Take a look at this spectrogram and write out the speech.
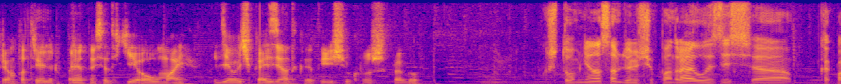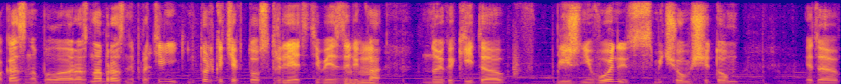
прям по трейлеру понятно, все такие, оу май, девочка-азиатка, это еще крушишь врагов. Что мне на самом деле очень понравилось здесь, э, как показано было, разнообразные противники, не только те, кто стреляет в тебя издалека, mm-hmm но и какие-то ближние войны с мечом, щитом. Это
